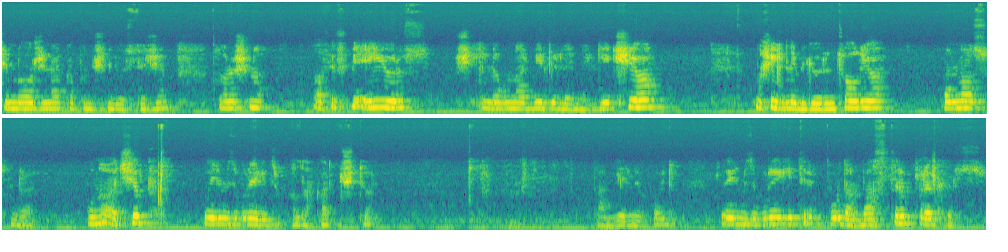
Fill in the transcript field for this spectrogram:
Şimdi orijinal kapanışını göstereceğim. Sonra şunu hafif bir eğiyoruz. Bu şekilde bunlar birbirlerine geçiyor. Bu şekilde bir görüntü oluyor. Ondan sonra bunu açıp bu elimizi buraya getirip Allah kart düştü. Tamam yerine koydum. Bu elimizi buraya getirip buradan bastırıp bırakıyoruz.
